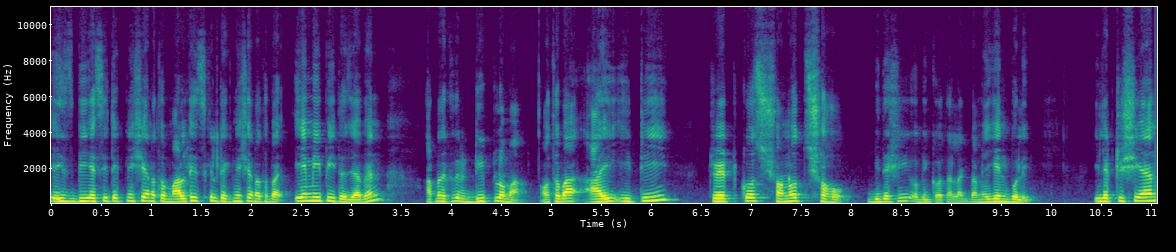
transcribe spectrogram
এইচ বিএসসি টেকনিশিয়ান অথবা মাল্টি স্কিল টেকনিশিয়ান অথবা এমইপিতে যাবেন, আপনাদের ক্ষেত্রে ডিপ্লোমা অথবা আইইটি ট্রেড কোর্স সনদ সহ বিদেশি অভিজ্ঞতা লাগবে। আমি এগেন বলি electrician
